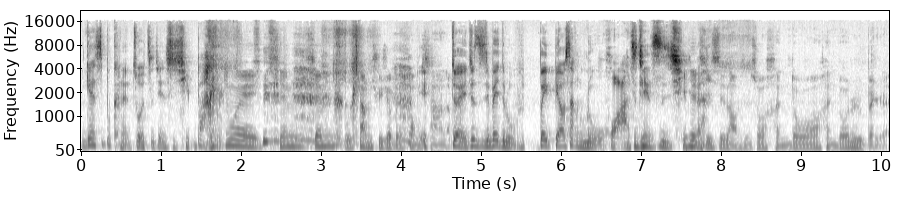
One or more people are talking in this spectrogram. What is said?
应该是不可能做这件事情吧？因为先先不上去就被封杀了。。对，就直接被辱被标上辱华这件事情其实老实说，很多很多日本人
